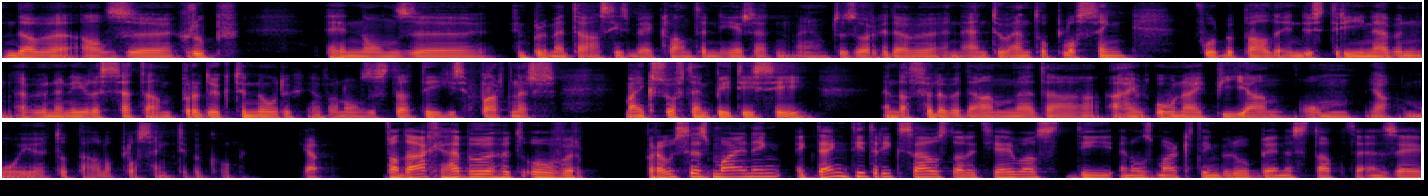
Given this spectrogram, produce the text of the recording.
dat we als uh, groep in onze implementaties bij klanten neerzetten. Om te zorgen dat we een end-to-end oplossing voor bepaalde industrieën hebben, hebben we een hele set aan producten nodig van onze strategische partners Microsoft en PTC. En dat vullen we dan met uh, own IP aan om ja, een mooie totaaloplossing te bekomen. Vandaag hebben we het over process mining. Ik denk, Diederik, zelfs dat het jij was die in ons marketingbureau binnenstapte en zei:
